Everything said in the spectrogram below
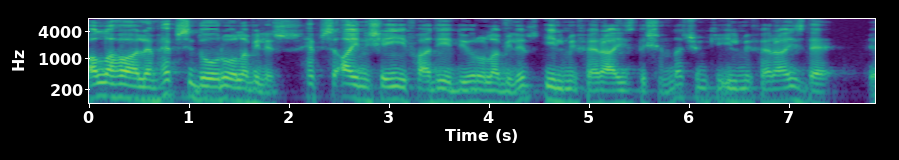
Allahu alem hepsi doğru olabilir. Hepsi aynı şeyi ifade ediyor olabilir. İlmi feraiz dışında. Çünkü ilmi feraiz de e,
